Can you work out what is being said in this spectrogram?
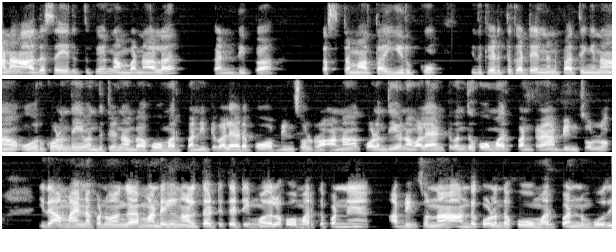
ஆனால் அதை செய்கிறதுக்கு நம்மனால கண்டிப்பாக கஷ்டமாக தான் இருக்கும். இதுக்கு எடுத்துக்காட்டு என்னன்னு பார்த்தீங்கன்னா ஒரு குழந்தைய வந்துட்டு நம்ம ஹோம்ஒர்க் பண்ணிட்டு விளையாடப்போ அப்படின்னு சொல்கிறோம் ஆனால் குழந்தைய நான் விளையாண்டுட்டு வந்து ஹோம்ஒர்க் பண்ணுறேன் அப்படின்னு சொல்லும். இதை அம்மா என்ன பண்ணுவாங்க? மண்டையில் நாலு தட்டு தட்டி முதல்ல ஹோம்ஒர்க்கை பண்ணு அப்படின்னு சொன்னால் அந்த குழந்தை ஹோம்ஒர்க் பண்ணும்போது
